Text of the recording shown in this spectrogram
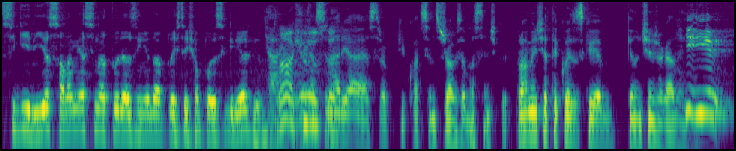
seguiria só na minha assinaturazinha da PlayStation Plus, seguiria a vida. Ah, eu, acho eu assinaria extra, porque 400 jogos é bastante coisa. Provavelmente ia ter coisas que, que eu não tinha jogado ainda. E, e,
